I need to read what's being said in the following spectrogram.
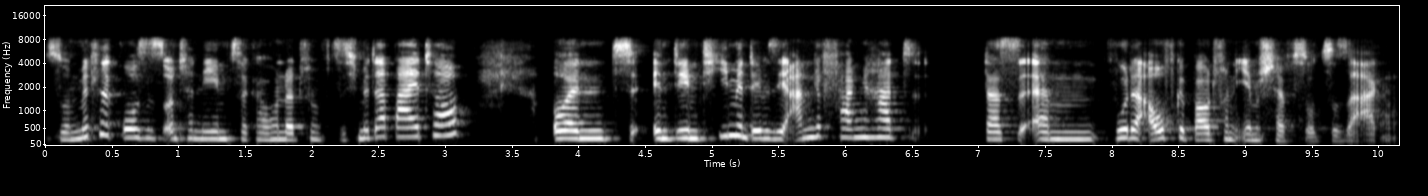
so ein mittelgroßes Unternehmen, circa 150 Mitarbeiter. Und in dem Team, in dem sie angefangen hat, das ähm, wurde aufgebaut von ihrem Chef sozusagen.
